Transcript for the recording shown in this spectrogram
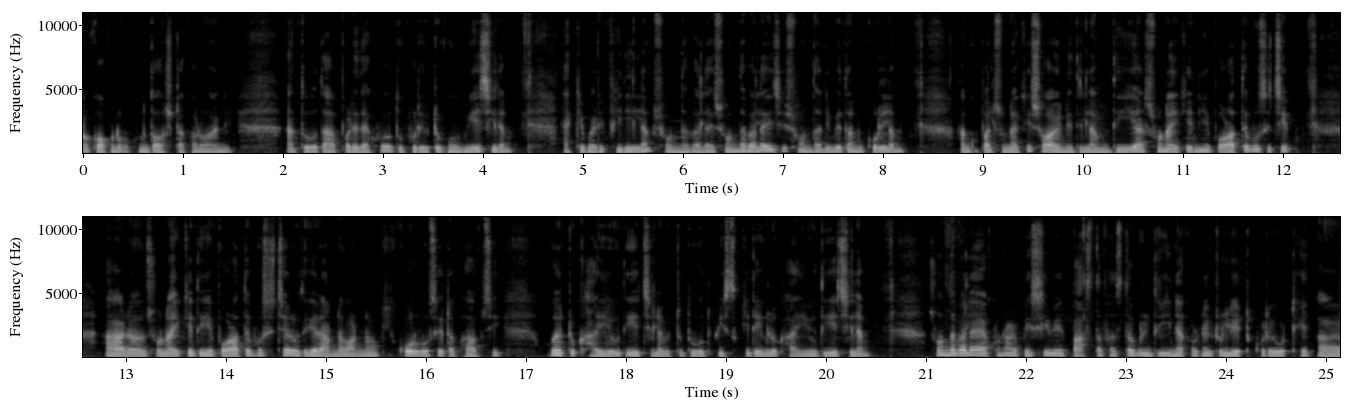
আর কখনো কখনো দশ টাকারও আনি। তো তারপরে দেখো দুপুরে একটু ঘুমিয়েছিলাম। একেবারে ফিরে এলাম সন্ধ্যাবেলায়। সন্ধ্যাবেলায় যে সন্ধ্যা নিবেদন করলাম গোপাল সোনাকে শয়নে দিলাম। দিয়ে আর সোনাইকে নিয়ে পড়াতে বসেছি। আর সোনাইকে দিয়ে পড়াতে বসেছি আর ওদিকে রান্নাবান্নাও কী করব সেটা ভাবছি। ওকে একটু খাইয়েও দিয়েছিলাম, একটু দুধ, বিস্কিট এগুলো খাইয়েও দিয়েছিলাম। সন্ধ্যাবেলায় এখন আর বেশি পাস্তা ফাস্তাগুলো দিই না, কারণ একটু লেট করে ওঠে। আর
